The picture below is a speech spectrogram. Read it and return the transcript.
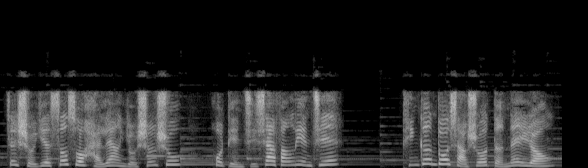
在首页搜索海量有声书，或点击下方链接听更多小说等内容。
